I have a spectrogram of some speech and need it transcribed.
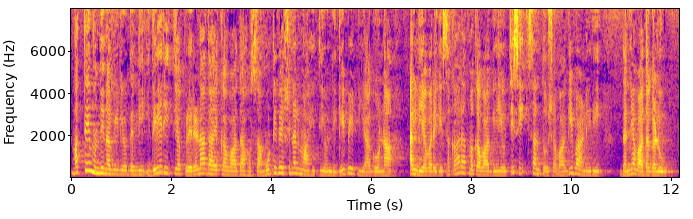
ಮತ್ತೆ ಮುಂದಿನ ವಿಡಿಯೋದಲ್ಲಿ ಇದೇ ರೀತಿಯ ಪ್ರೇರಣಾದಾಯಕವಾದ ಹೊಸ ಮೋಟಿವೇಶನಲ್ ಮಾಹಿತಿಯೊಂದಿಗೆ ಭೇಟಿಯಾಗೋಣ. ಅಲ್ಲಿಯವರೆಗೆ ಸಕಾರಾತ್ಮಕವಾಗಿ ಯೋಚಿಸಿ, ಸಂತೋಷವಾಗಿ ಬಾಳಿರಿ. ಧನ್ಯವಾದಗಳು.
